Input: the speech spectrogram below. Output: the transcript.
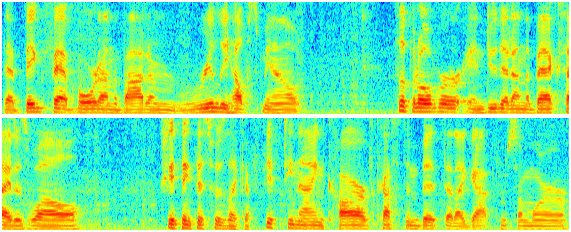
That big fat board on the bottom really helps me out. Flip it over and do that on the back side as well. Actually, I think this was like a 59 carve custom bit that I got from somewhere.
